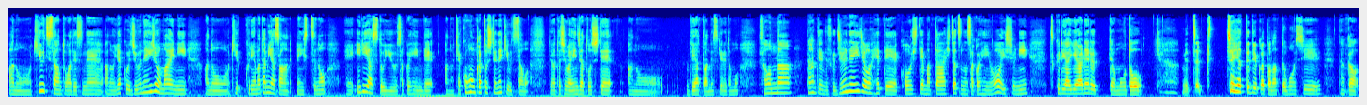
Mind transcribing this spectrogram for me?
あの木内さんとはですねあの約10年以上前にあの栗山民也さん演出の「、イリアス」という作品であの脚本家としてね木内さんはで私は演者としてあの出会ったんですけれどもそんな何て言うんですか10年以上経てこうしてまた一つの作品を一緒に作り上げられるって思うとめちゃくちゃやっててよかったなって思うしなんか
